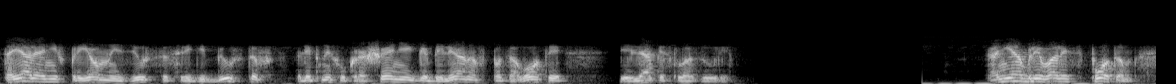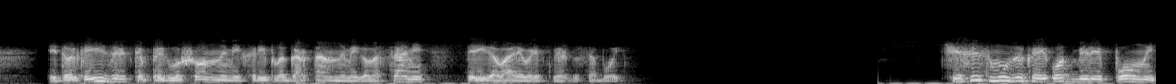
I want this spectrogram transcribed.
стояли они в приемной Зюсса среди бюстов, лепных украшений, гобеленов, позолоты и ляпис-лазури. Они обливались потом, и только изредка приглушенными хрипло-гортанными голосами переговаривались между собой. Часы с музыкой отбили полный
